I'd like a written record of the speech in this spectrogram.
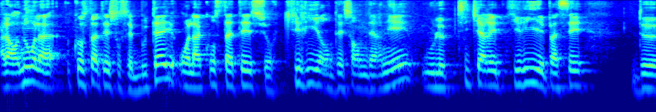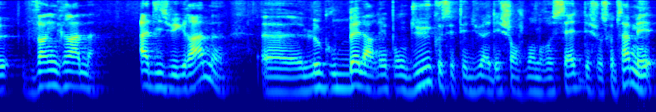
Alors nous, on l'a constaté sur ces bouteilles, on l'a constaté sur Kiri en décembre dernier, où le petit carré de Kiri est passé de 20 grammes à 18 grammes. Euh, le groupe Bell a répondu que c'était dû à des changements de recettes, des choses comme ça, mais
